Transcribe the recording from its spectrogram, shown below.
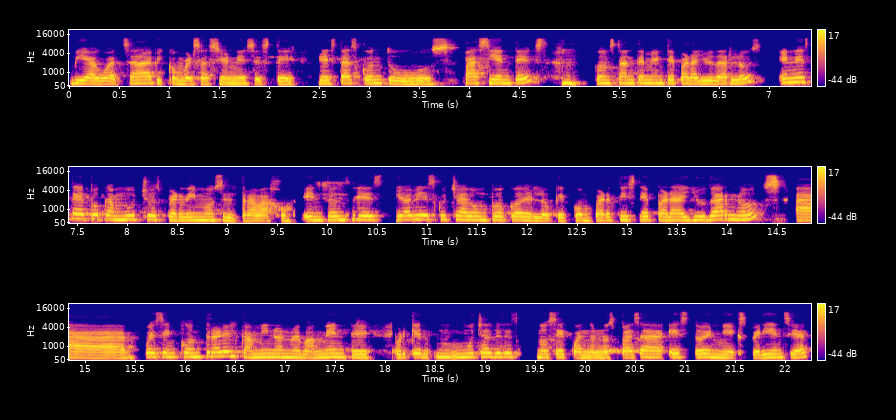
vía WhatsApp y conversaciones, este, estás con tus pacientes constantemente para ayudarlos. En esta época muchos perdimos el trabajo. Entonces, yo había escuchado un poco de lo que compartiste para ayudarnos a pues encontrar el camino nuevamente, porque muchas veces, no sé, cuando nos pasa esto en mi experiencia,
